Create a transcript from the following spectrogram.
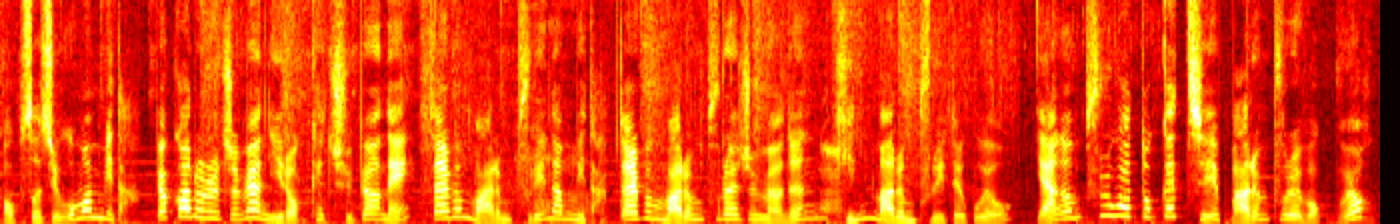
없어지고 맙니다. 뼈가루를 주면 이렇게 주변에 짧은 마른 풀이 납니다. 짧은 마른 풀 해주면은 긴 마른 풀이 되고요. 양은 풀과 똑같이 마른 풀을 먹고요.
